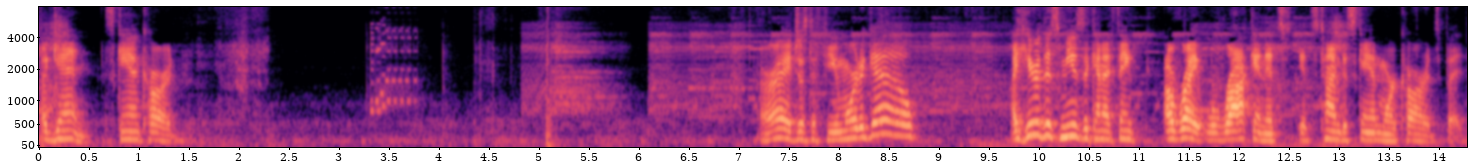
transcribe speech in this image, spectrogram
Again, scan card. All right, just a few more to go. I hear this music and I think, all right, we're rocking. It's it's time to scan more cards, but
